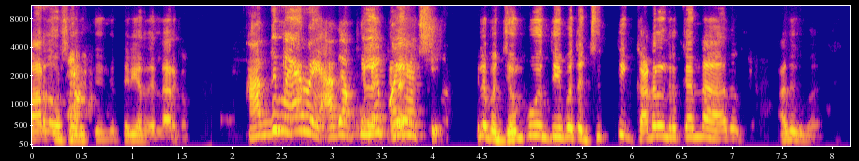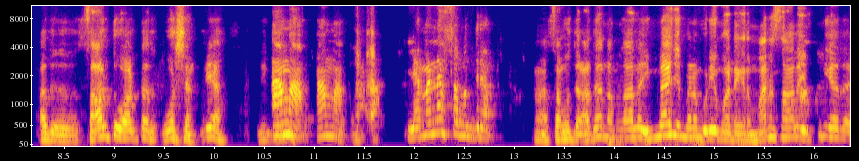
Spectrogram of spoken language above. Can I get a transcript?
பாரத வருஷம் இருக்குன்னு தெரியறது எல்லாருக்கும். அது மேல அது அப்படியே போயாச்சு. இல்ல இப்ப ஜம்பு தீபத்தை சுத்தி கடல் இருக்குன்னா அது அது அது சால்ட் வாட்டர் ஓஷன் இல்லையா? ஆமா ஆமா. லெமன சமுத்திரம். அதான் நம்மளால இமேஜின் பண்ண முடிய மாட்டேங்கிற மனசால எப்படி அதை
